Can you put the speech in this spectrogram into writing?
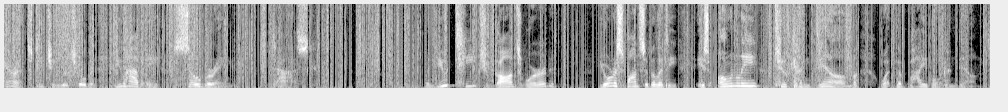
Parents teaching your children, you have a sobering task. When you teach God's word, your responsibility is only to condemn what the Bible condemns,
